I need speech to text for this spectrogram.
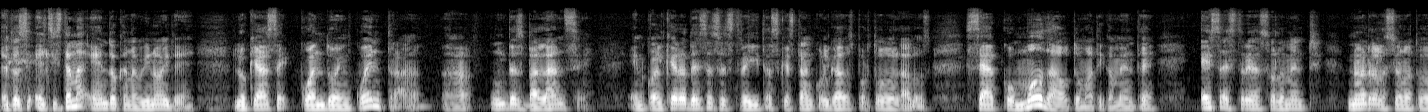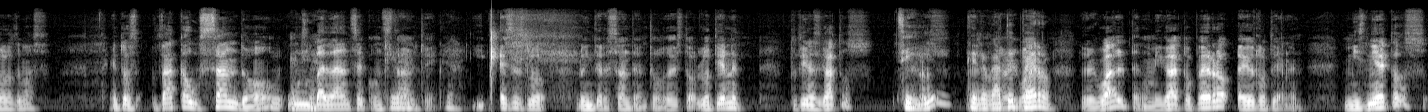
Entonces el sistema endocannabinoide lo que hace cuando encuentra un desbalance en cualquiera de esas estrellitas que están colgadas por todos lados, se acomoda automáticamente esa estrella solamente, no en relación a todos los demás. Entonces va causando un balance constante. Y eso es lo, lo, interesante en todo esto. ¿Lo tiene, ¿Tú tienes gatos? Sí, tiene gato y perro. Yo igual, tengo mi gato, perro, ellos lo tienen. Mis nietos,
